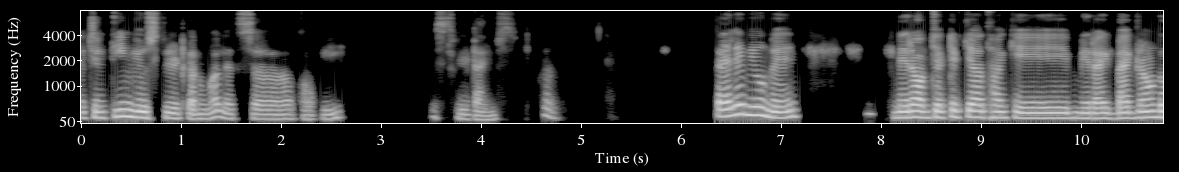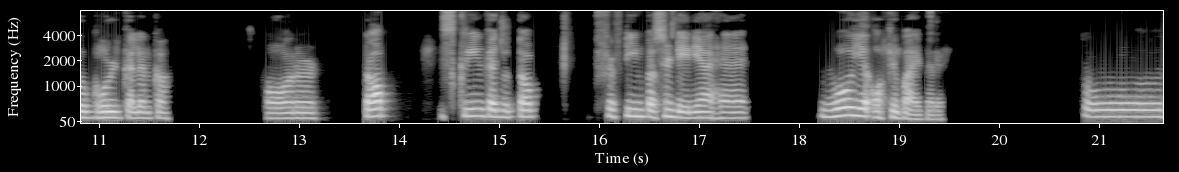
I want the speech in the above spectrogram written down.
एक्चुअली तीन व्यूज़ क्रिएट करूँगा। लेट्स कॉपी थ्री टाइम्स पहले व्यू में मेरा ऑब्जेक्टिव क्या था कि मेरा एक बैकग्राउंड हो गोल्ड कलर का और टॉप स्क्रीन का जो टॉप 15 परसेंट एरिया है, वो ये ऑक्यूपाई करे। तो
